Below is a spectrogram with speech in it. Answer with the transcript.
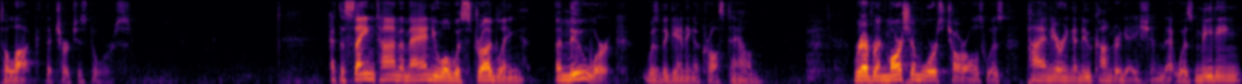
to lock the church's doors. At the same time Emmanuel was struggling, a new work was beginning across town. Reverend Marcia Moores Charles was pioneering a new congregation that was meeting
